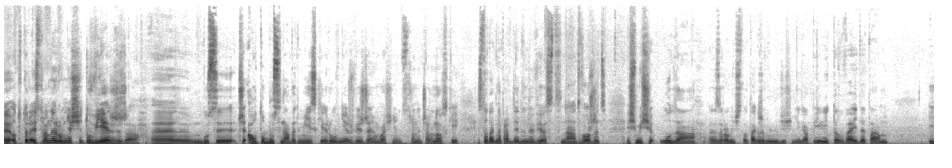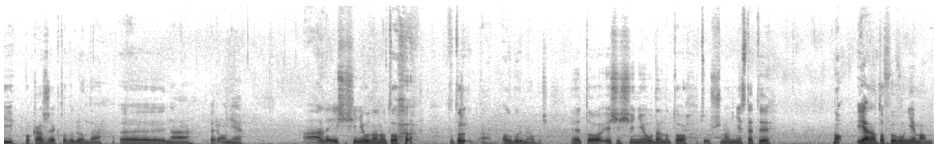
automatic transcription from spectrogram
e, od której strony również się tu wjeżdża. E, Busy, czy autobusy nawet miejskie również wjeżdżają właśnie od strony Czarnowskiej. Jest to tak naprawdę jedyny wjazd na dworzec. Jeśli mi się uda e, zrobić to tak, żeby ludzie się nie gapili, to wejdę tam i pokażę, jak to wygląda na peronie. Ale jeśli się nie uda, no to, to, to a, od góry miało być. E, To jeśli się nie uda, no to cóż, no niestety, no ja na to wpływu nie mam,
